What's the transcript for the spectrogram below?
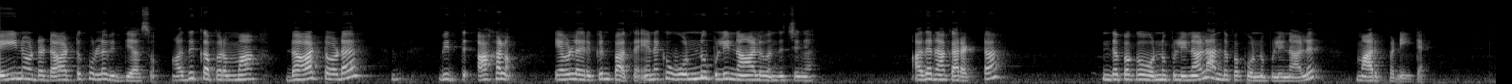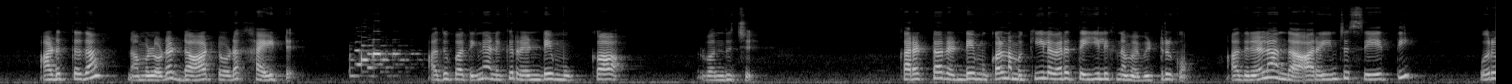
மெயினோட டாட்டுக்குள்ள வித்தியாசம். அதுக்கப்புறமா டாட்டோட வித் அகலம் எவ்வளோ இருக்குதுன்னு பார்த்தேன். எனக்கு ஒன்று புள்ளி நாலு வந்துச்சுங்க. அதை நான் கரெக்டாக இந்த பக்கம் ஒன்று புள்ளி நாலு அந்த பக்கம் ஒன்று புள்ளி நாலு மார்க் பண்ணிட்டேன். அடுத்ததாக நம்மளோட டாட்டோட ஹைட்டு அது பார்த்திங்கன்னா எனக்கு ரெண்டே முக்கால் வந்துச்சு. கரெக்டாக ரெண்டே முக்கால் நம்ம கீழே வேறு தையலுக்கு நம்ம விட்டுருக்கோம். அதனால அந்த அரை இன்ச்சை சேர்த்தி ஒரு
